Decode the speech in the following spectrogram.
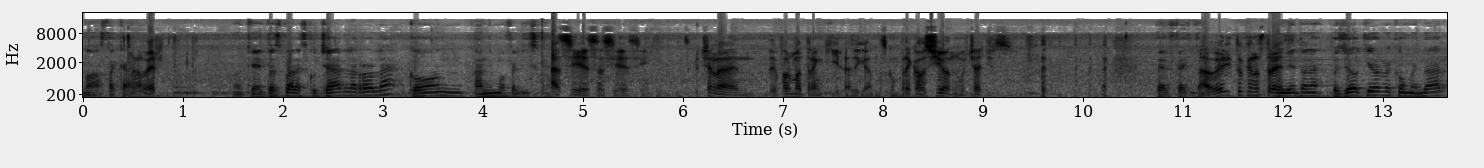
No, hasta acá. A ver, Ok, entonces para escuchar la rola con ánimo feliz. Así es, así es, sí. Escúchenla de forma tranquila, digamos, con precaución, muchachos. Perfecto. A ver, ¿y tú qué nos traes? Muy bien, Tona. Pues yo quiero recomendar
